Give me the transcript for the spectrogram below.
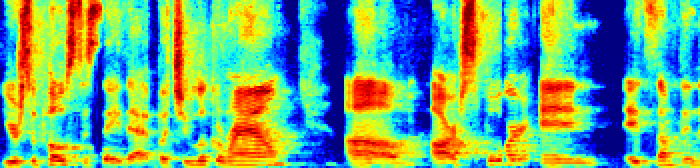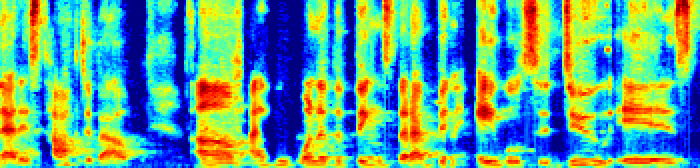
you're supposed to say that, but you look around um, our sport and it's something that is talked about. Um, I think one of the things that I've been able to do is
